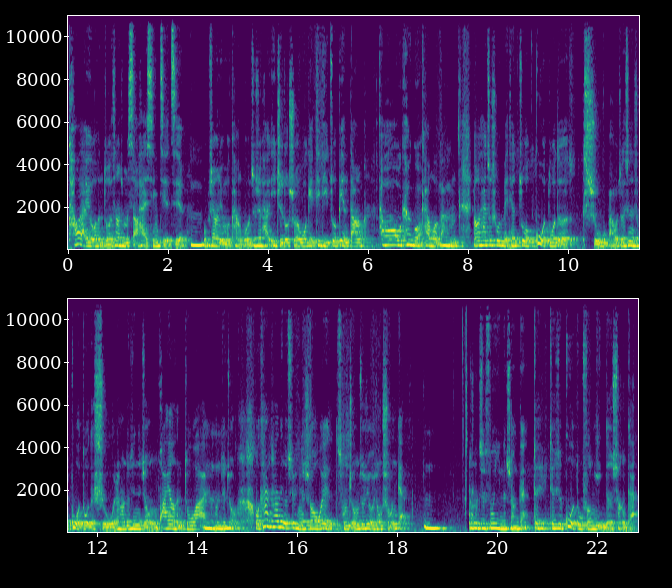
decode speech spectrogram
他后来有很多像什么小海星姐姐，嗯，我不知道你有没有看过，就是他一直都说我给弟弟做便当，哦，我看过，看过吧，嗯，然后他就是会每天做过多的食物吧，我觉得真的是过多的食物，然后都是那种花样很多啊，然后这种，我看他那个视频的时候，我也从中就是有一种爽感，嗯。物质丰盈的爽感，对，就是过度丰盈的爽感。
